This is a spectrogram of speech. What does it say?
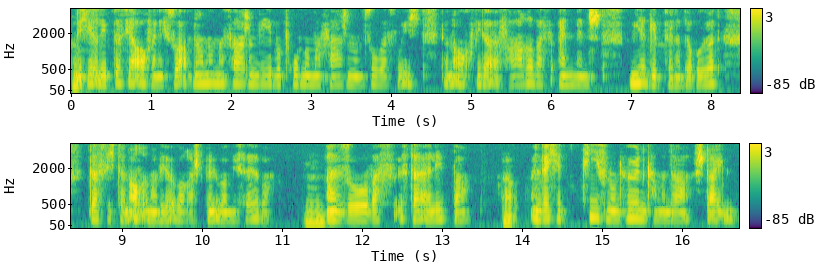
Und ja. ich erlebe das ja auch, wenn ich so Abnahmemassagen gebe, Probemassagen und sowas, wo ich dann auch wieder erfahre, was ein Mensch mir gibt, wenn er berührt dass ich dann auch immer wieder überrascht bin über mich selber. Mhm. Also was ist da erlebbar? Ja. In welche Tiefen und Höhen kann man da steigen?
